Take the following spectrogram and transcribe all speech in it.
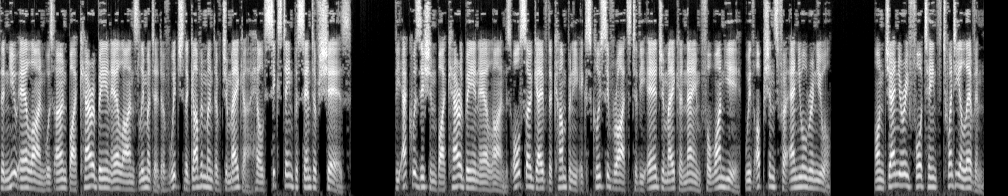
The new airline was owned by Caribbean Airlines Limited of which the government of Jamaica held 16% of shares. The acquisition by Caribbean Airlines also gave the company exclusive rights to the Air Jamaica name for one year, with options for annual renewal. On January 14, 2011,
